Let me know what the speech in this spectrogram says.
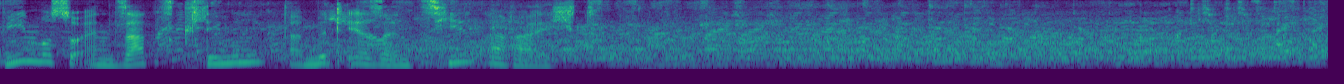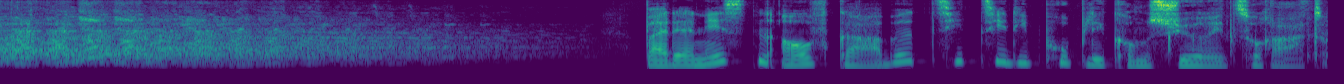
Wie muss so ein Satz klingen, damit er sein Ziel erreicht? Bei der nächsten Aufgabe zieht sie die Publikumsjury zu Rate.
